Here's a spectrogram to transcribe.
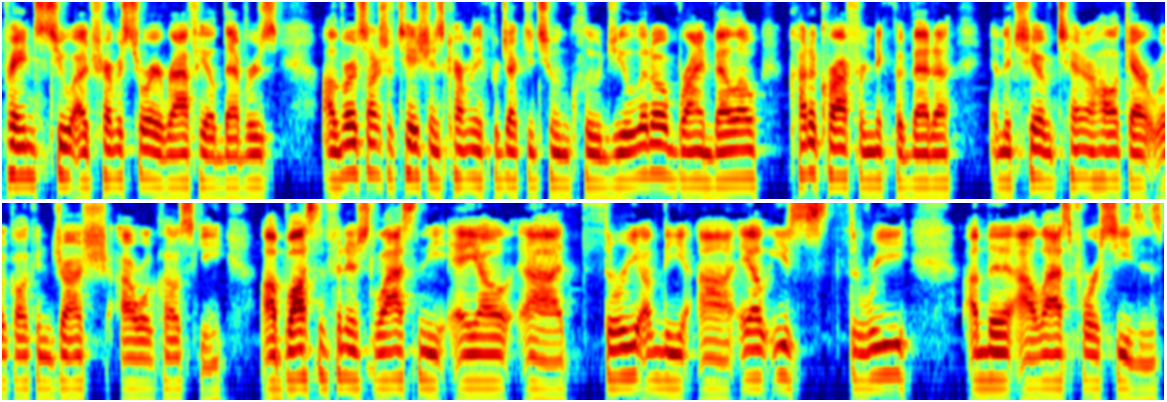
pertains to uh, Trevor Story, Rafael Devers. Uh, the Red Sox rotation is currently projected to include Giolito, Brayan Bello, Kutter Crawford, Nick Pivetta, and the trio of Tanner Houck, Garrett Whitlock, and Josh uh, Winckowski. Uh, Boston finished last in the AL uh, three of the uh, AL East three of the uh, last four seasons.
